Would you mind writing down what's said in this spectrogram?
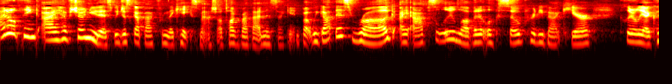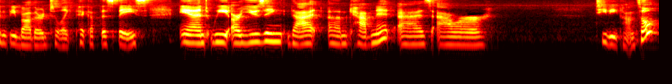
I don't think I have shown you this. We just got back from the cake smash. I'll talk about that in a second. But we got this rug. I absolutely love it. It looks so pretty back here. Clearly, I couldn't be bothered to like pick up the space. And we are using that um, cabinet as our TV console.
